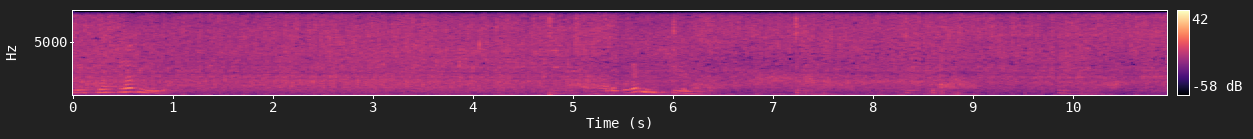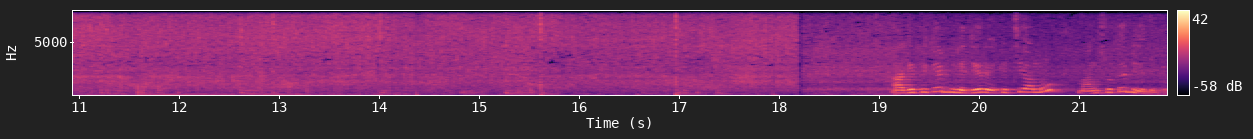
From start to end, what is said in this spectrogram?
মিট মশলা দিয়ে ভালো করে মিশিয়ে নেব। আগে থেকে ভেজে রেখেছি আলু, মাংসতে দিয়ে দেবো।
